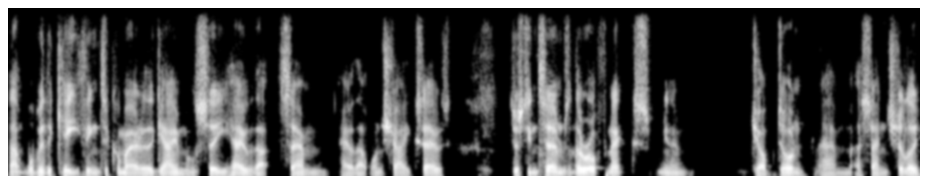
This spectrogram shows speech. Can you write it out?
that will be the key thing to come out of the game. We'll see how that um, how that one shakes out. Just in terms of the Roughnecks, you know, job done um, essentially.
